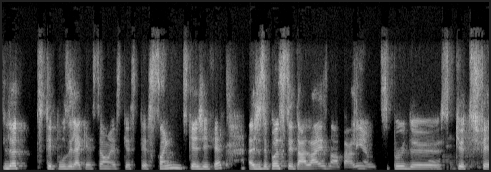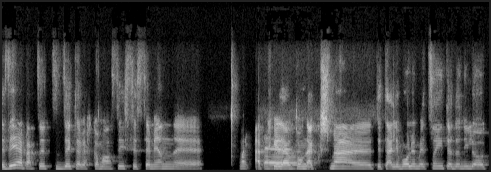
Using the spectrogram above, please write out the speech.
là, tu t'es posé la question, est-ce que c'était sain ce que j'ai fait? Euh, je ne sais pas si tu es à l'aise d'en parler un petit peu de ce que tu faisais à partir de tu disais que tu avais recommencé six semaines euh, après euh, ton accouchement, euh, tu es allé voir le médecin, il t'a donné le OK,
